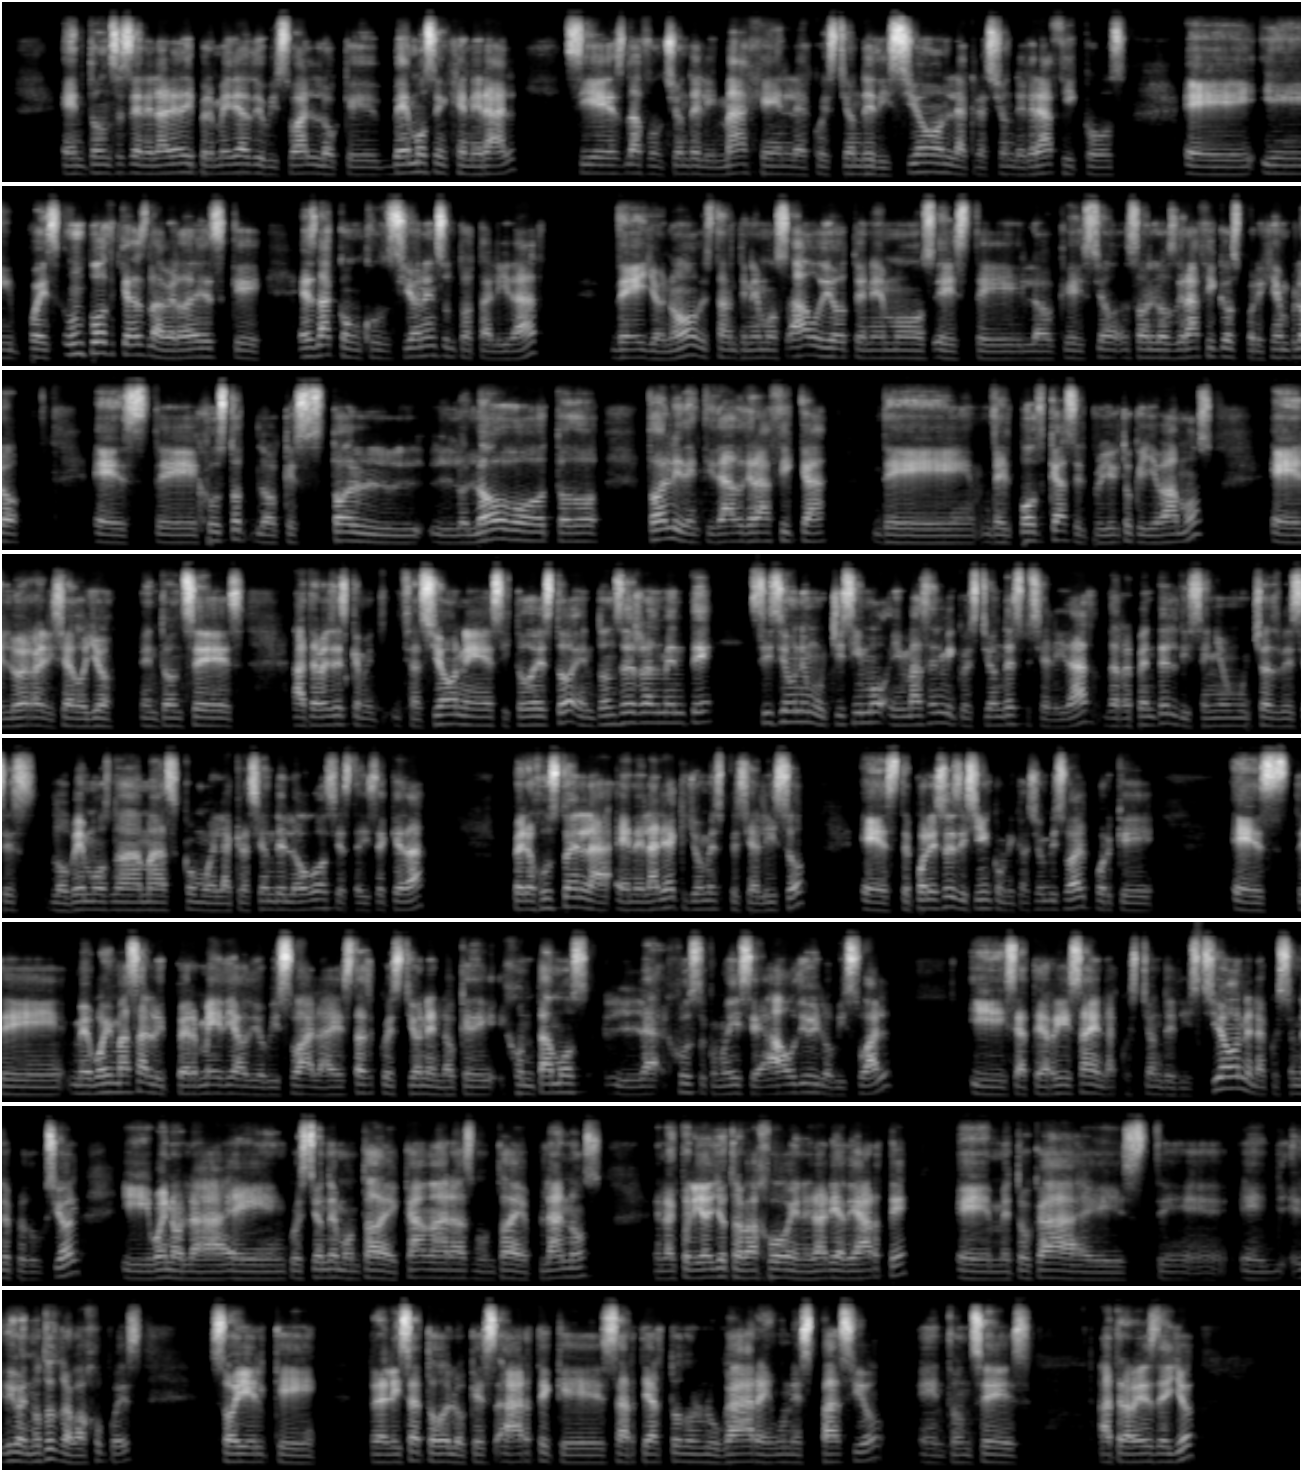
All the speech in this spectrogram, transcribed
Entonces, en el área de hipermedia audiovisual, lo que vemos en general, sí es la función de la imagen, la cuestión de edición, la creación de gráficos. eh, y pues un podcast, la verdad es que es la conjunción en su totalidad de ello, ¿no? Están, tenemos audio, tenemos este, lo que son, los gráficos, por ejemplo, este, justo lo que es todo el, lo logo, todo, toda la identidad gráfica de, del podcast, el proyecto que llevamos, eh, lo he realizado yo. Entonces, a través de esquematizaciones y todo esto, entonces realmente sí se une muchísimo y más en mi cuestión de especialidad. De repente el diseño muchas veces lo vemos nada más como en la creación de logos y hasta ahí se queda, pero justo en, la, en el área que yo me especializo, este, por eso es diseño y comunicación visual, porque este, me voy más a lo hipermedia audiovisual, a esta cuestión en lo que juntamos, la, justo como dice, audio y lo visual, y se aterriza en la cuestión de edición, en la cuestión de producción, y bueno, la, en cuestión de montada de cámaras, montada de planos. En la actualidad yo trabajo en el área de arte, eh, me toca, este, digo, en otro trabajo, pues, soy el que realiza todo lo que es arte, que es artear todo un lugar, en un espacio, entonces, a través de ello,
